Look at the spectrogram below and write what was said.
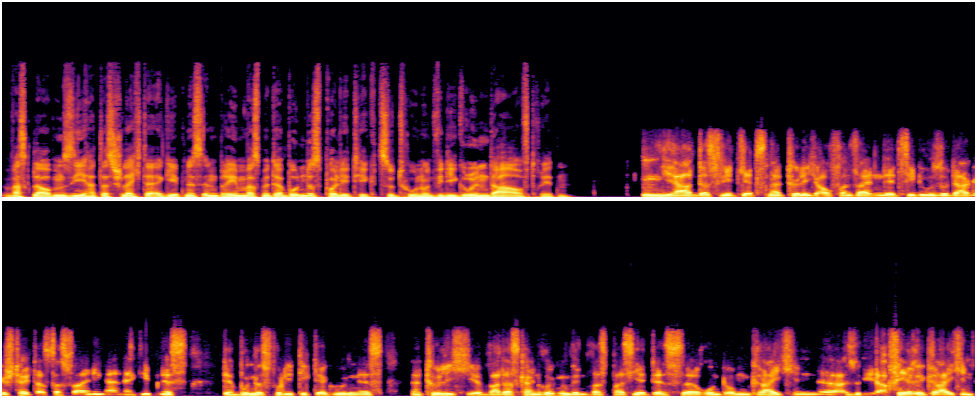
Was glauben Sie, hat das schlechte Ergebnis in Bremen was mit der Bundespolitik zu tun und wie die Grünen da auftreten? Ja, das wird jetzt natürlich auch von Seiten der CDU so dargestellt, dass das vor allen Dingen ein Ergebnis der Bundespolitik der Grünen ist. Natürlich war das kein Rückenwind, was passiert ist äh, rund um Greichen, äh, also die Affäre Greichen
